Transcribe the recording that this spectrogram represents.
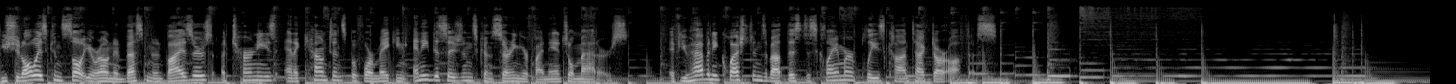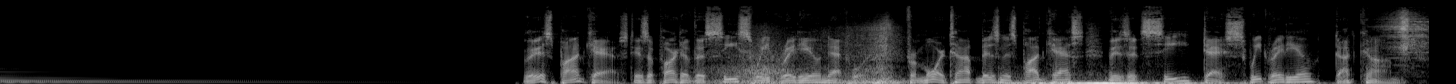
You should always consult your own investment advisors, attorneys, and accountants before making any decisions concerning your financial matters. If you have any questions about this disclaimer, please contact our office. This podcast is a part of the C Suite Radio Network. For more top business podcasts, visit c-suiteradio.com.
